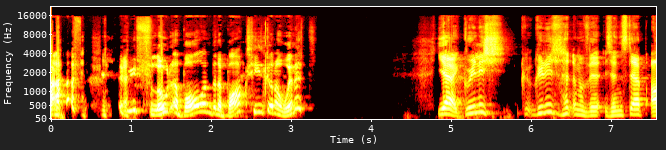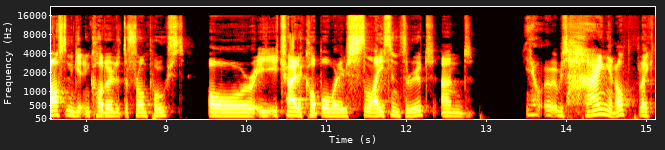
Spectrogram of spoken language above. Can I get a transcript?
half. if we float a ball into the box, he's going to win it. Yeah, Grealish, Grealish hit him with his instep, often getting cut out at the front post, or he, he tried a couple where he was slicing through it, and you know, it was hanging up, like,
